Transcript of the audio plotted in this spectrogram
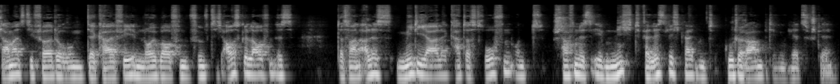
damals die Förderung der KfW im Neubau 55 ausgelaufen ist. Das waren alles mediale Katastrophen und schaffen es eben nicht, Verlässlichkeit und gute Rahmenbedingungen herzustellen.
